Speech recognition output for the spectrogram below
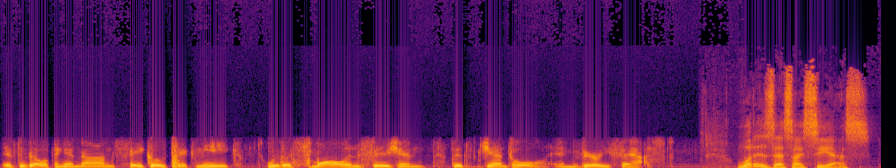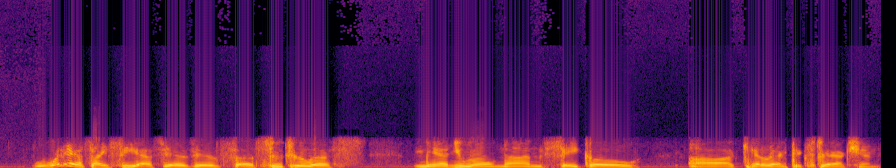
is developing a non phaco technique with a small incision that's gentle and very fast. What is SICS? What SICS is is sutureless, manual, non-phaco uh, cataract extraction,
